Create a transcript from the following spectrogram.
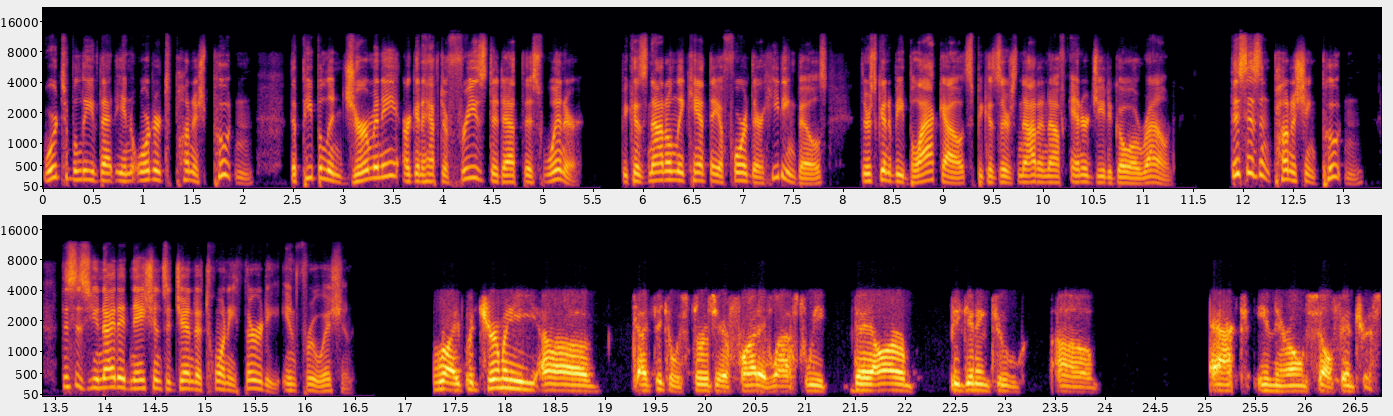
We're to believe that in order to punish Putin, the people in Germany are going to have to freeze to death this winter because not only can't they afford their heating bills, there's going to be blackouts because there's not enough energy to go around. This isn't punishing Putin. This is United Nations Agenda 2030 in fruition. Right, but Germany, uh, I think it was Thursday or Friday of last week, they are beginning to uh, act in their own self interest.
